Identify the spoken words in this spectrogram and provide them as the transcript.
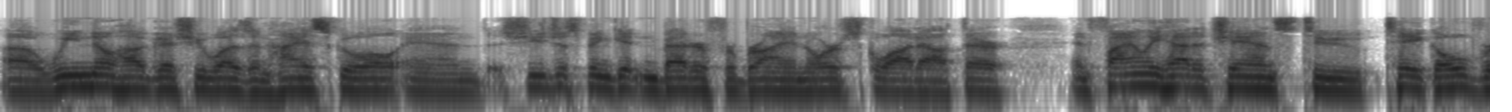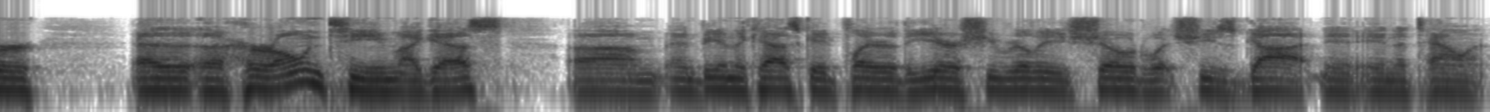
Uh, we know how good she was in high school, and she's just been getting better for Brian Orr's squad out there, and finally had a chance to take over uh, uh, her own team, I guess, um, and being the Cascade Player of the Year, she really showed what she's got in, in a talent.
